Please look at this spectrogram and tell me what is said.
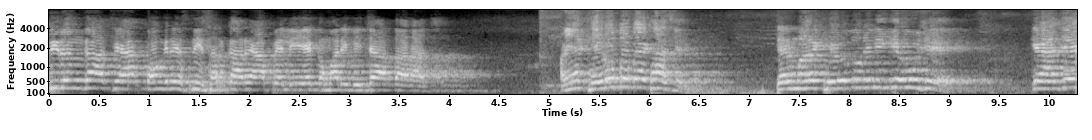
તિરંગા છે. આ કોંગ્રેસની સરકારે આપેલી એક અમારી વિચારધારા છે. અહીંયા ખેડૂતો બેઠા છે. ત્યારે મારે ખેડૂતોને બી કેવું છે કે આજે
